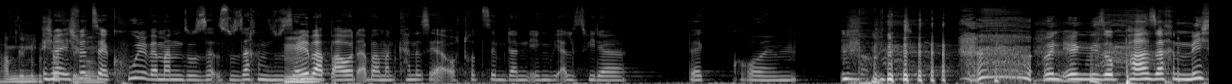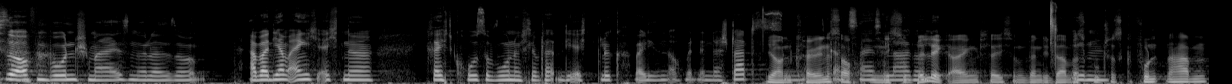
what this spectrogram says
haben die eine ich Beschäftigung. meine, ich finde es ja cool, wenn man so, so Sachen so Mhm. selber baut, aber man kann das ja auch trotzdem dann irgendwie alles wieder wegräumen. und irgendwie so ein paar Sachen nicht so auf den Boden schmeißen oder so. Aber die haben eigentlich echt eine recht große Wohnung. Ich glaube, da hatten die echt Glück, weil die sind auch mitten in der Stadt. Das ja, und Köln ist auch nice nicht Lage. so billig eigentlich. Und wenn die da was Eben. Gutes gefunden haben,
